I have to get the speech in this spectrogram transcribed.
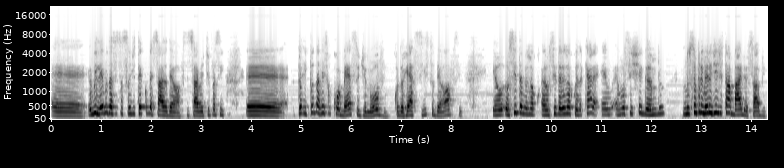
é, eu me lembro da sensação de ter começado The Office, sabe? Tipo assim. É, e toda vez que eu começo de novo, quando eu reassisto The Office, eu, eu, sinto, a mesma, eu sinto a mesma coisa. Cara, é, é você chegando no seu primeiro dia de trabalho, sabe?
